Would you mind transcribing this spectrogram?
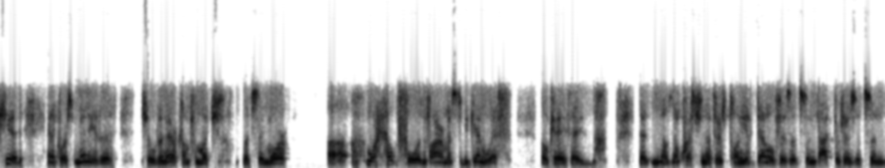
kid. And of course, many of the children there come from much, let's say, more uh, more helpful environments to begin with. Okay, they, you know, there's no question that there's plenty of dental visits and doctor visits and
